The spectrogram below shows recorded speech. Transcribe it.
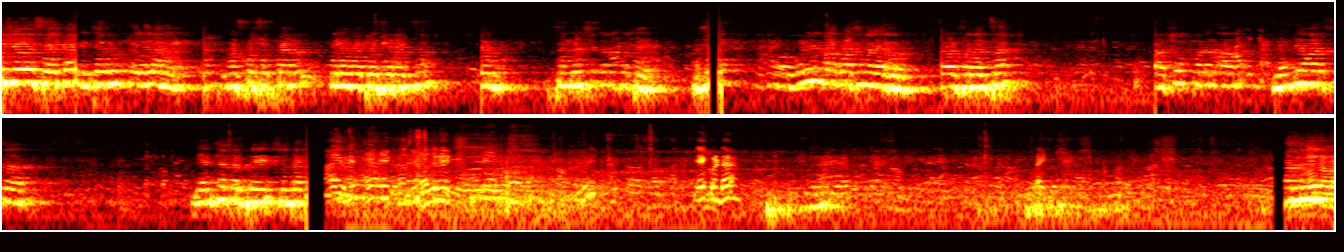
आपले जे सहकार यांच्याकडून केलेला आहे मस्त सत्कार केला जातो सरांचा. संघर्ष करत होते. असे वडील भागवाचं माझ्याकडून सरांचा. अशोक पडमाळ नंदेवार सर यांच्यातर्फे सुद्धा एक मिनिट.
